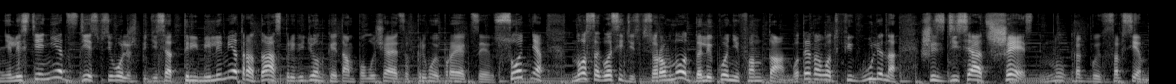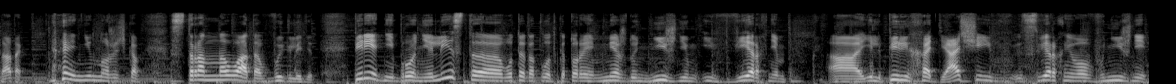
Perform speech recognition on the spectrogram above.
бронелисте нет, здесь всего лишь 53 миллиметра, да, с приведенкой там получается в прямой проекции сотня, но согласитесь, все равно далеко не фонтан. Вот это вот фигулина 66. Ну, как бы совсем, да, так немножечко странновато выглядит. Передний бронелист, э, вот этот вот, который между нижним и верхним, а, или переходящий с верхнего в нижний,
